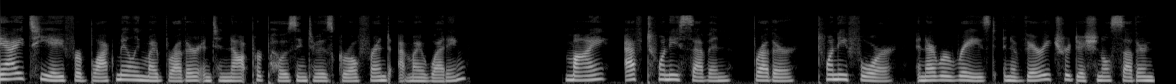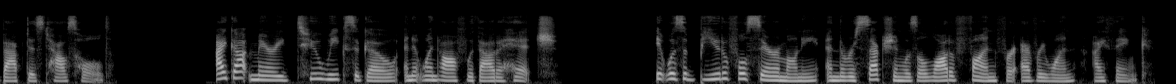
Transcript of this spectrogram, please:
AITA for blackmailing my brother into not proposing to his girlfriend at my wedding? My F27 brother, 24, and I were raised in a very traditional Southern Baptist household. I got married two weeks ago and it went off without a hitch. It was a beautiful ceremony and the reception was a lot of fun for everyone, I think.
